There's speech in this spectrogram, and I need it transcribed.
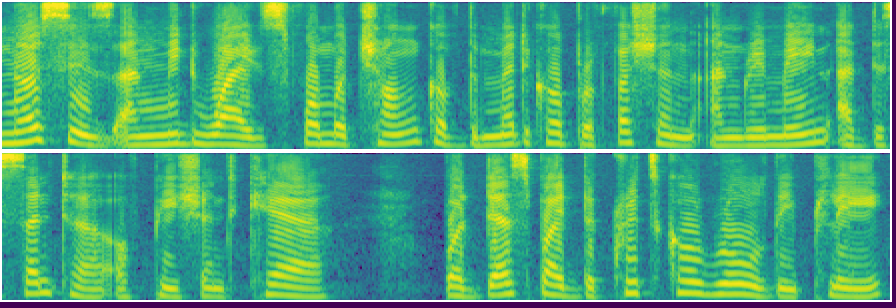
Nurses and midwives form a chunk of the medical profession and remain at the center of patient care. But despite the critical role they play,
